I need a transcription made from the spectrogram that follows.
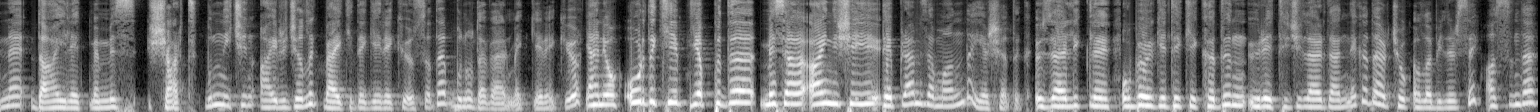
yelpazelerine dahil etmemiz şart. Bunun için ayrıcalık belki de gerekiyorsa da bunu da vermek gerekiyor. Yani oradaki yapıda mesela aynı şeyi deprem zamanında yaşadık. Özellikle o bölgedeki kadın üreticilerden ne kadar çok alabilirsek aslında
